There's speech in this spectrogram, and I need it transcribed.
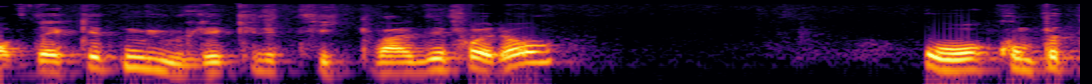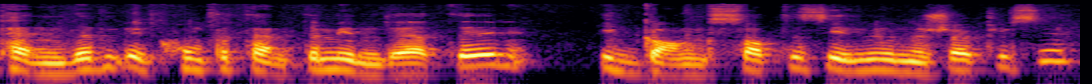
avdekket mulig kritikkverdige forhold, og kompetente, kompetente myndigheter igangsatte sine undersøkelser?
